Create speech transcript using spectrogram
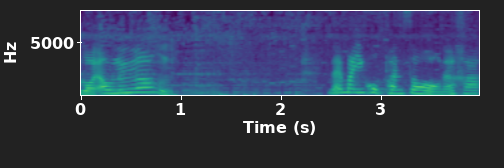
300เอาเรื่อง ได้มาอีก 6,200 นะคะ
